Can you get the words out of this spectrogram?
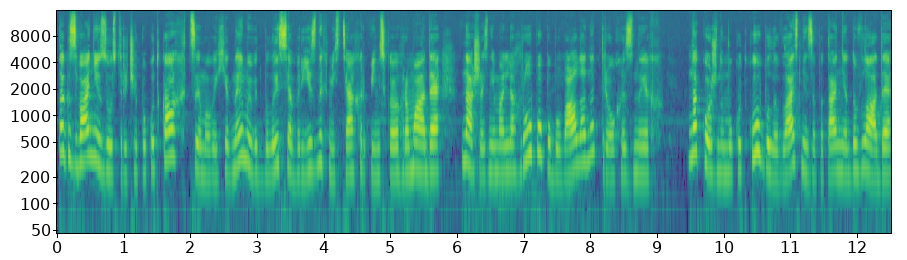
Так звані зустрічі по кутках цими вихідними відбулися в різних місцях Ірпінської громади. Наша знімальна група побувала на трьох із них. На кожному кутку були власні запитання до влади.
